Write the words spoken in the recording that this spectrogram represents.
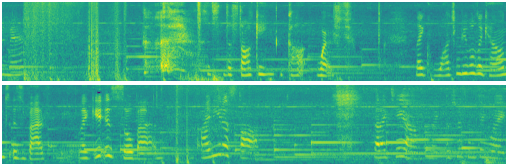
To admit, the stalking got worse. Like watching people's accounts is bad for me. Like it is so bad. I need to stop. But I can't. Like it's just something like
